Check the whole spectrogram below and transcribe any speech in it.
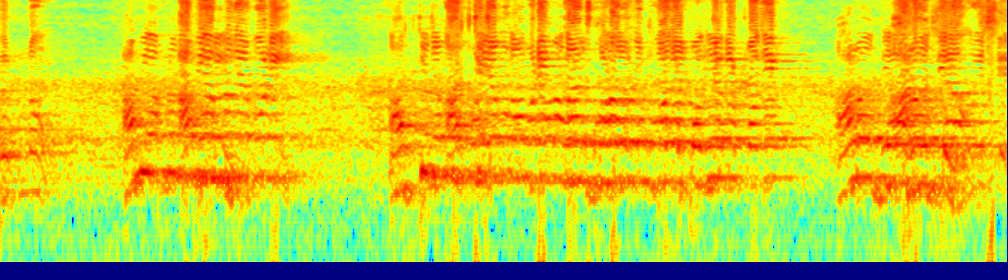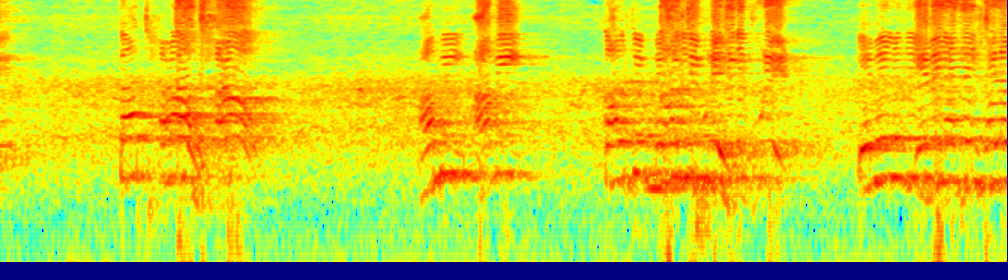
জন্য। আমি আপনাদের বলি আজকে যেমন আজকে যেমন অনেক কাজ করা হলো, প্রজেক্ট আরও দেওয়া আরও হয়েছে। দেওয়া হয়েছে। তাছাড়াও তাছাড়াও আমি আমি কালকে মেদিনীপুরে এমএলএদের এমএলএদের জেলা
